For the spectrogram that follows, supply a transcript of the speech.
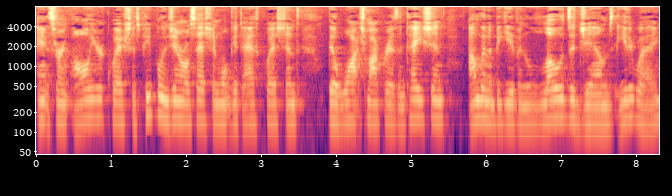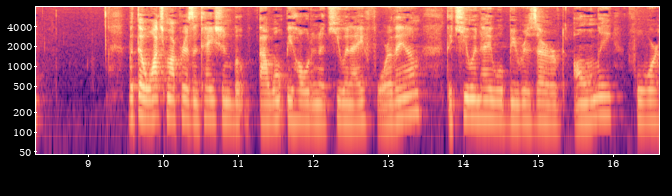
answering all your questions. People in general session won't get to ask questions. They'll watch my presentation. I'm going to be giving loads of gems either way. But they'll watch my presentation, but I won't be holding a Q&A for them. The Q&A will be reserved only for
